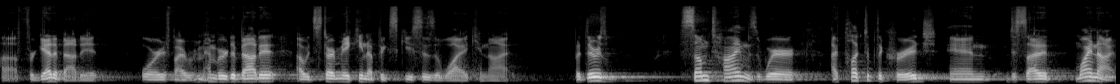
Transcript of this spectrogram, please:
uh, forget about it, or if I remembered about it, I would start making up excuses of why I cannot. But there was some times where I plucked up the courage and decided, why not?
